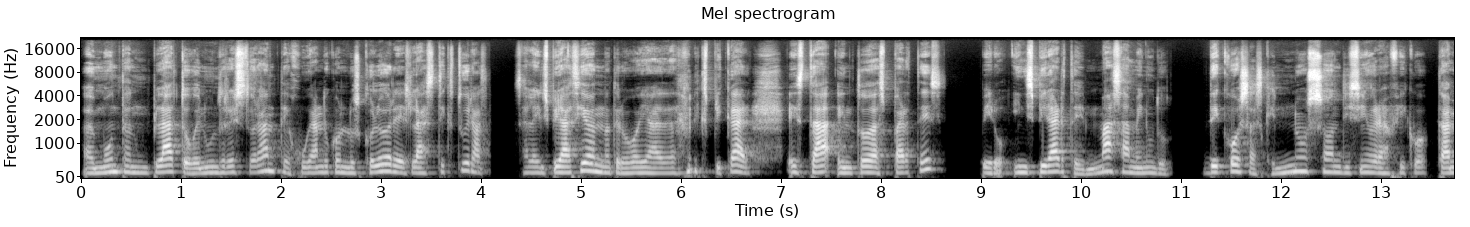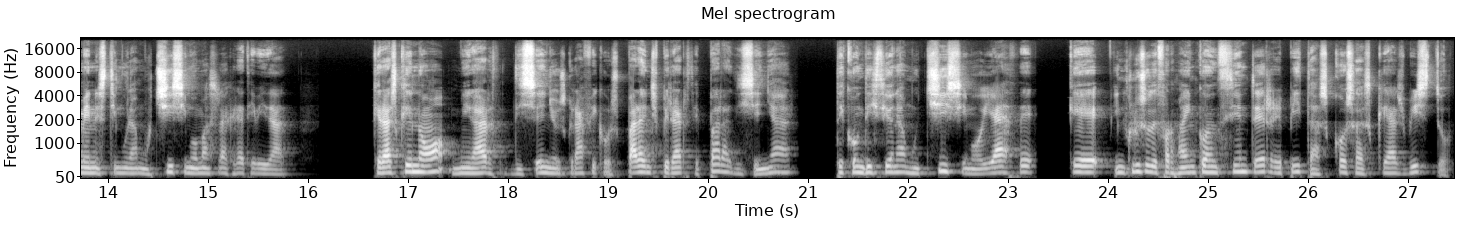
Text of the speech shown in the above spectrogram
eh, montan un plato en un restaurante jugando con los colores, las texturas. O sea, la inspiración, no te lo voy a explicar, está en todas partes, pero inspirarte más a menudo de cosas que no son diseño gráfico también estimula muchísimo más la creatividad. Querás que no, mirar diseños gráficos para inspirarte, para diseñar, te condiciona muchísimo y hace que incluso de forma inconsciente repitas cosas que has visto,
